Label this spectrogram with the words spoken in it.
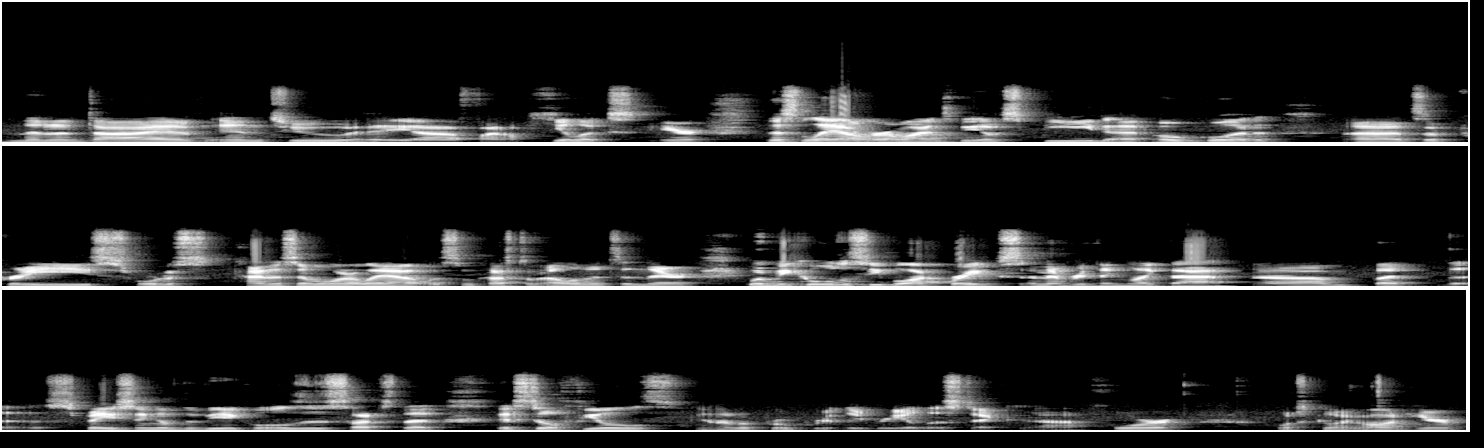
and then a dive into a uh, final helix here. This layout reminds me of Speed at Oakwood. Uh, it's a pretty sort of kind of similar layout with some custom elements in there. It would be cool to see block brakes and everything like that, um, but the spacing of the vehicles is such that it still feels kind of appropriately realistic uh, for what's going on here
